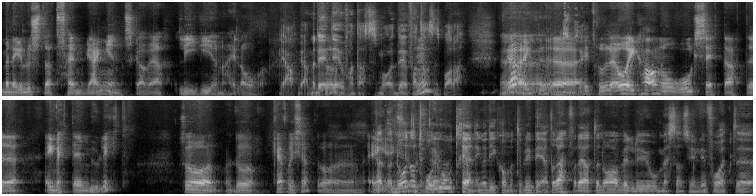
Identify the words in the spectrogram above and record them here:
Men jeg har lyst til at fremgangen skal være lik gjennom hele året. Ja, ja men det, det er jo fantastisk, det er fantastisk bra, da. Ja, jeg, Eh, eh, jeg tror det. Og jeg har nå òg sett at eh, jeg vet det er mulig. Så da Hvorfor ikke? Da, eh, Ja, nå, nå, nå tror jeg jo treninga di kommer til å bli bedre. For nå vil du jo mest sannsynlig få et eh,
